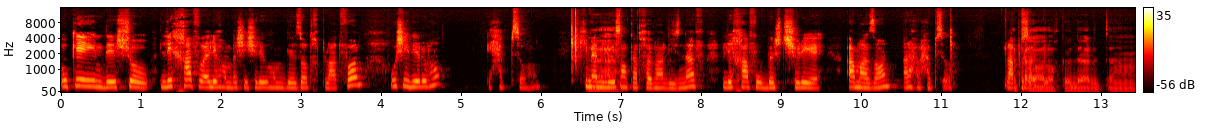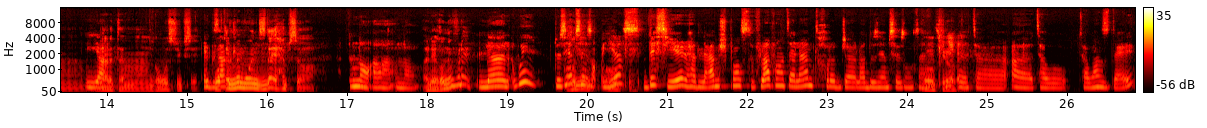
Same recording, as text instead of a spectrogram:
وكاين des shows اللي خافوا عليهم باش يشريوهم des autres plateformes واش يديروا لهم يحبسوهم. كيما آه. 1899 اللي خافوا باش تشريه امازون راحوا حبسوه. لا برود الوغ كو دارت. دارت ان غرو سوكسي. وقت ميم وينزداي حبسوها نو آه نو الي رونوفلي لا لا وي دوزيام Renouvelé. سيزون أوكي. يس ذيس يير هاد العام جو بونس في لافان تاع العام تخرج لا دوزيام سيزون تاع أوكي، نتفلي أوكي. تاع آه، تاع تاع وانزداي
